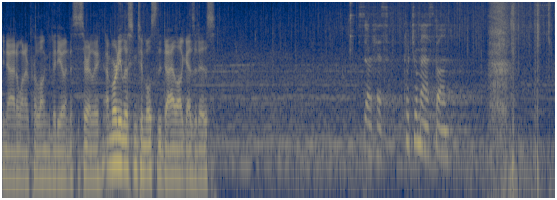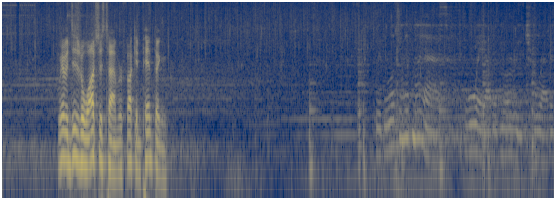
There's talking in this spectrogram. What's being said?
You know, I don't want to prolong the video unnecessarily. I'm already listening to most of the dialogue as it is. Surface, put your mask on. We have a digital watch this time. We're fucking pimping. Looking at my ass, it's way out of your reach, rabbit.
